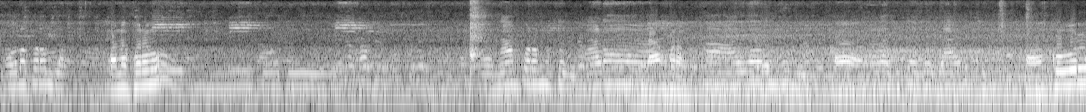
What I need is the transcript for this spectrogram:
అది అవలపురంలో పన్నపురము ఇంకోటి ఆ, నాంపురం ఉంటుంది ఆడ రాంపురం ఆ, ఐదారు ఉంటుంది ఆ, ఆడ సిద్ధంగా జాగ్రత్త ఇచ్చిండు ఆ, ఇంకో ఊరు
